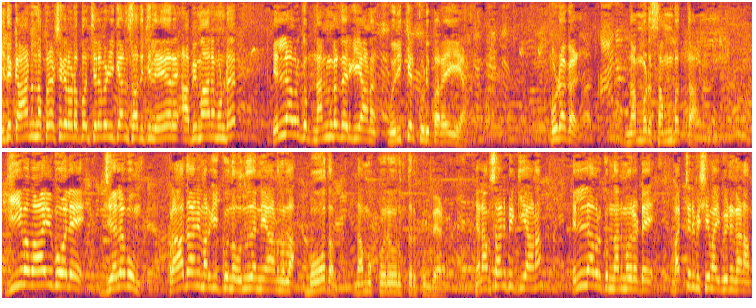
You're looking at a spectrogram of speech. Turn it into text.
ഇത് കാണുന്ന പ്രേക്ഷകരോടൊപ്പം ചിലവഴിക്കാനും സാധിച്ചതിൽ ഏറെ അഭിമാനമുണ്ട്. എല്ലാവർക്കും നന്മകൾ നൽകുകയാണ് ഒരിക്കൽ കൂടി പറയുകയാണ്. പുഴകൾ നമ്മുടെ സമ്പത്താണ്. ജീവവായു പോലെ ജലവും പ്രാധാന്യമർഹിക്കുന്ന ഒന്ന് തന്നെയാണെന്നുള്ള ബോധം നമുക്കോരോരുത്തർക്കും വേണം. ഞാൻ അവസാനിപ്പിക്കുകയാണ്. എല്ലാവർക്കും നന്മ വരട്ടെ. മറ്റൊരു വിഷയമായി വീണ്ടും കാണാം.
